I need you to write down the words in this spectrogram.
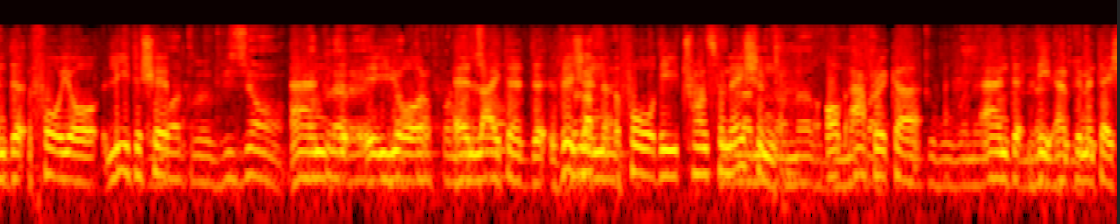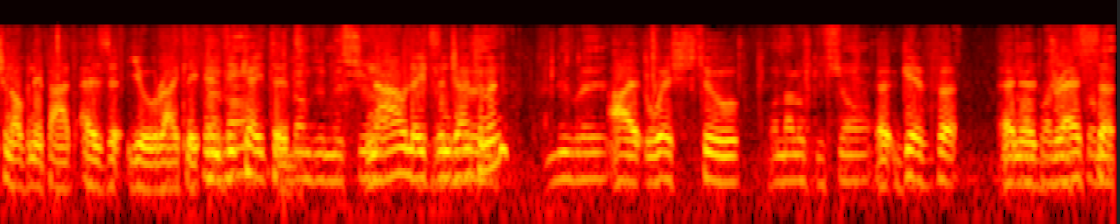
and for your leadership and éclairée de la your enlightened vision for the transformation mise en œuvre of Africa que vous venez and the implementation of NEPAD, as you rightly indicated. mesdames et messieurs, Now, ladies and gentlemen, I wish to uh, give uh, an address uh,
